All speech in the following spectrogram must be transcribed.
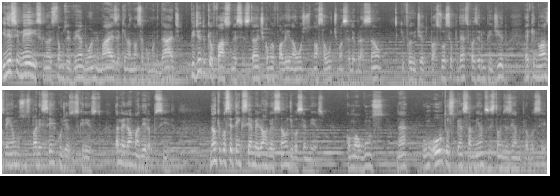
E nesse mês que nós estamos vivendo, o Ame Mais aqui na nossa comunidade, o pedido que eu faço nesse instante, como eu falei na nossa última celebração, que foi o dia do pastor, se eu pudesse fazer um pedido, é que nós venhamos nos parecer com Jesus Cristo da melhor maneira possível. Não que você tenha que ser a melhor versão de você mesmo, como alguns, né, outros pensamentos estão dizendo para você,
